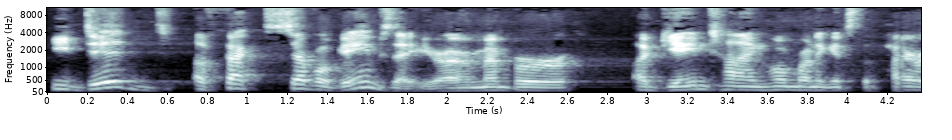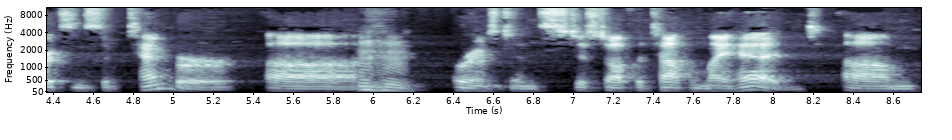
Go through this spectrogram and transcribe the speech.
he did affect several games that year. I remember a game tying home run against the Pirates in September, uh, mm-hmm. for instance, just off the top of my head. Um,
